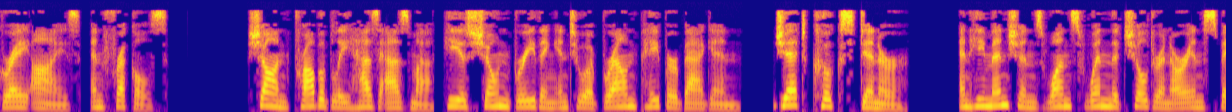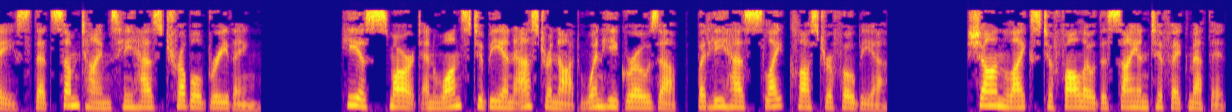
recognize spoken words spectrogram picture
gray eyes, and freckles. Sean probably has asthma, he is shown breathing into a brown paper bag in Jet Cooks Dinner, and he mentions once when the children are in space that sometimes he has trouble breathing. He is smart and wants to be an astronaut when he grows up, but he has slight claustrophobia. Sean likes to follow the scientific method,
